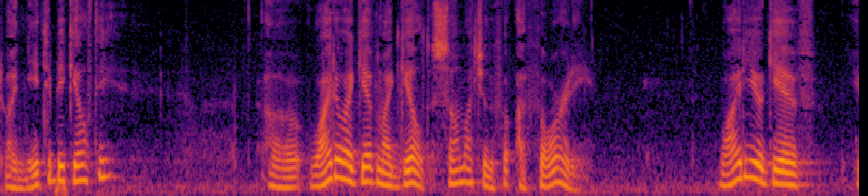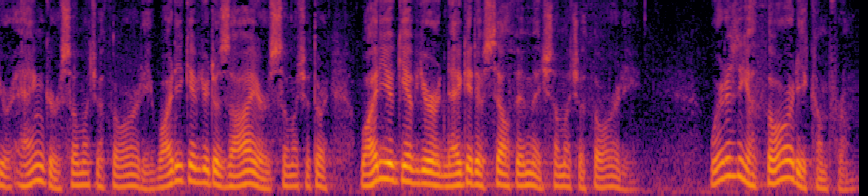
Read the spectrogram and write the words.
Do I need to be guilty? Uh, why do I give my guilt so much authority? Why do you give your anger so much authority? Why do you give your desires so much authority? Why do you give your negative self image so much authority? Where does the authority come from?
